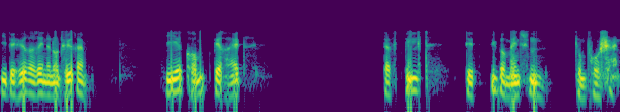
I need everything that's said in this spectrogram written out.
Liebe Hörerinnen und Hörer, hier kommt bereits das Bild des Übermenschen zum Vorschein.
